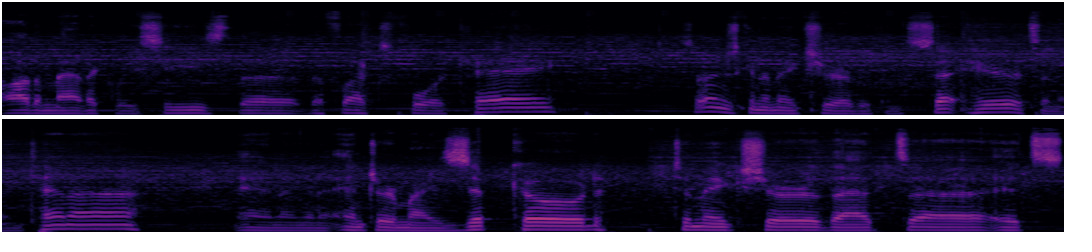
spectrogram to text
automatically sees the, the Flex 4K. So I'm just going to make sure everything's set here. It's an antenna. And I'm going to enter my zip code to make sure that uh, it's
